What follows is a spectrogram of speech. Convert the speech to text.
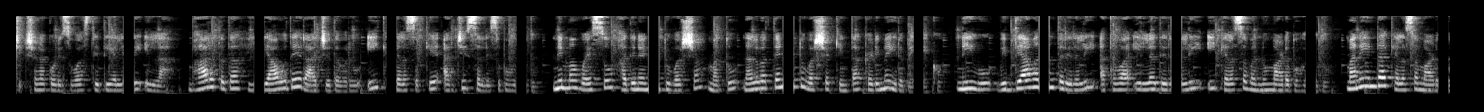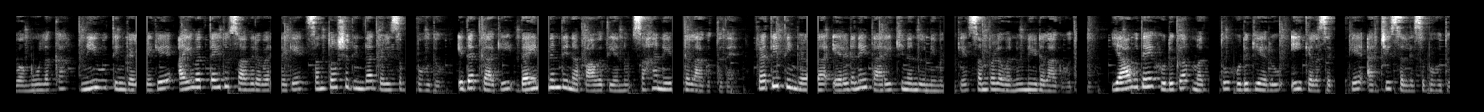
ಶಿಕ್ಷಣ ಕೊಡಿಸುವ ಸ್ಥಿತಿಯಲ್ಲಿ ಇಲ್ಲ. ಭಾರತದ ಯಾವುದೇ ರಾಜ್ಯದವರು ಈ ಕೆಲಸಕ್ಕೆ ಅರ್ಜಿ ಸಲ್ಲಿಸಬಹುದು. ನಿಮ್ಮ ವಯಸ್ಸು ಹದಿನೆಂಟು ವರ್ಷ ಮತ್ತು ನಲವತ್ತೆಂಟು ವರ್ಷಕ್ಕಿಂತ ಕಡಿಮೆ ಇರಬೇಕು. ನೀವು ವಿದ್ಯಾವಂತರಿರಲಿ ಅಥವಾ ಇಲ್ಲದಿರಲಿ ಈ ಕೆಲಸವನ್ನು ಮಾಡಬಹುದು. ಮನೆಯಿಂದ ಕೆಲಸ ಮಾಡುವ ಮೂಲಕ ನೀವು ತಿಂಗಳಿಗೆ ಐವತ್ತೈದು ಸಾವಿರವರೆಗೆ ಸಂತೋಷದಿಂದ ಗಳಿಸಬಹುದು. ಇದಕ್ಕಾಗಿ ದೈನಂದಿನ ಪಾವತಿಯನ್ನು ಸಹ ನೀಡಲಾಗುತ್ತದೆ. ಪ್ರತಿ ತಿಂಗಳ ಎರಡನೇ ತಾರೀಕಿನಂದು ನಿಮಗೆ ಸಂಬಳವನ್ನು ನೀಡಲಾಗುವುದು. ಯಾವುದೇ ಹುಡುಗ ಮತ್ತು ಹುಡುಗಿಯರು ಈ ಕೆಲಸಕ್ಕೆ ಅರ್ಜಿ ಸಲ್ಲಿಸಬಹುದು.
